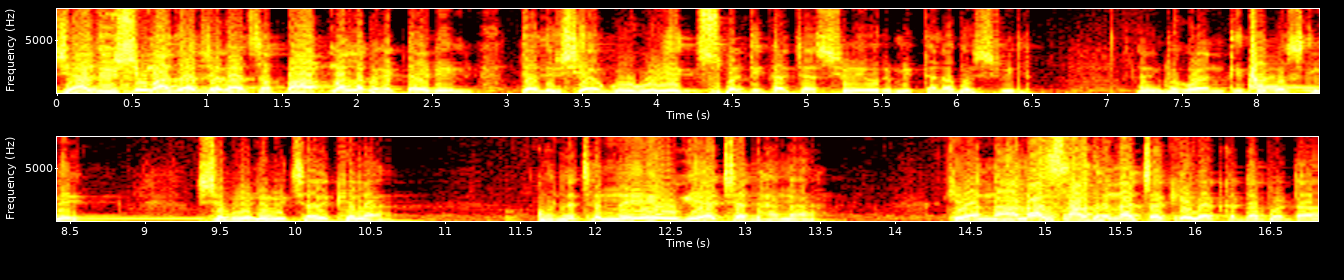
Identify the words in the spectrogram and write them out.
ज्या दिवशी माझा जगाचा बाप मला भेटायला येईल त्या दिवशी या गुळगुळीत स्फटिकाच्या शिळेवर मी त्याला बसवील. आणि भगवान तिथे बसले. शबरीने विचार केला कोणाच्या नयोगियाच्या ध्याना किंवा नाना साधनाच्या केल्या खटापटा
